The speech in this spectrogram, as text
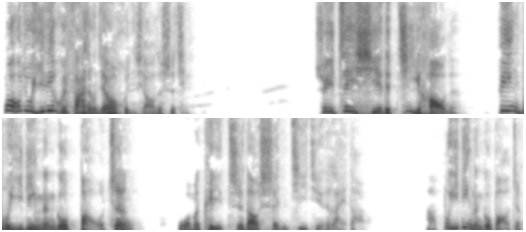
末后就一定会发生这样混淆的事情。所以这些的记号呢，并不一定能够保证我们可以知道神季节的来到，啊，不一定能够保证，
